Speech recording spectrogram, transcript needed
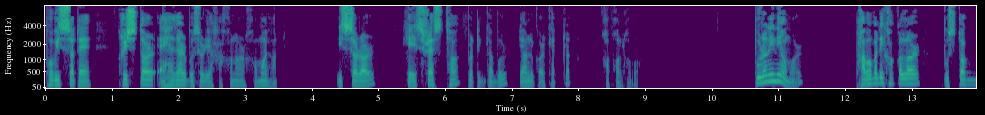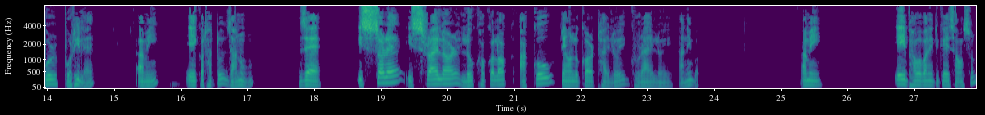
ভৱিষ্যতে খ্ৰীষ্টৰ এহেজাৰ বছৰীয়া শাসনৰ সময়ত ঈশ্বৰৰ সেই শ্ৰেষ্ঠ প্ৰতিজ্ঞাবোৰ তেওঁলোকৰ ক্ষেত্ৰত সফল হ'ব। পুৰণি নিয়মৰ ভাৱবাদীসকলৰ পুস্তকবোৰ পঢ়িলে আমি এই কথাটো জানো যে ঈশ্বৰে ইছৰাইলৰ লোকসকলক আকৌ তেওঁলোকৰ ঠাইলৈ ঘূৰাই লৈ আনিব। আমি এই ভাৱবাণীটোকেই চাওঁচোন।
